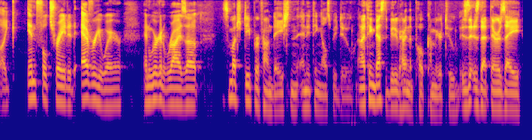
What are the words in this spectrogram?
like infiltrated everywhere and we're gonna rise up. It's a much deeper foundation than anything else we do. And I think that's the beauty of having the Pope come here too. Is is that there's a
